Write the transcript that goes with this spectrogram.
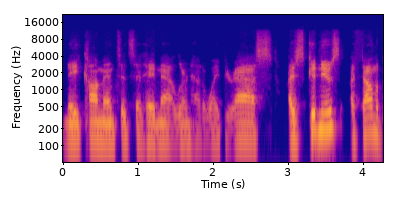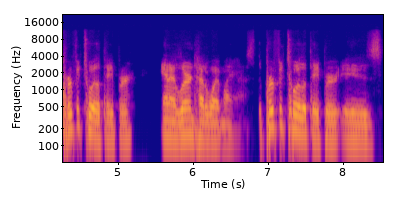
Nate commented, said, "Hey, Matt, learn how to wipe your ass." I just good news. I found the perfect toilet paper, and I learned how to wipe my ass. The perfect toilet paper is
